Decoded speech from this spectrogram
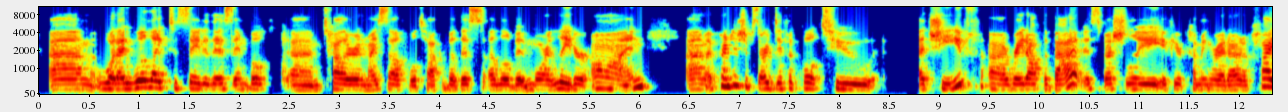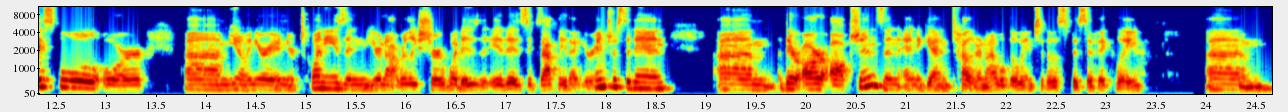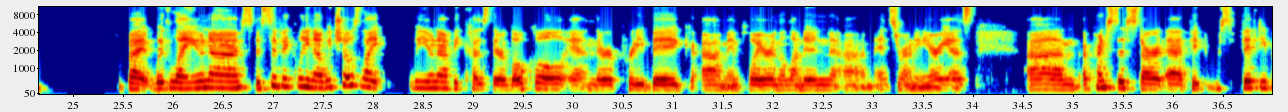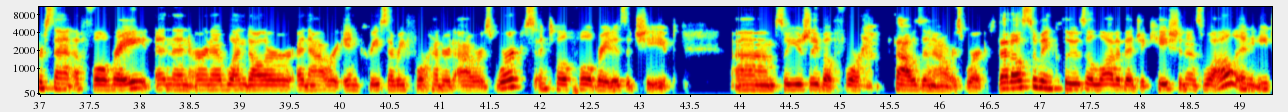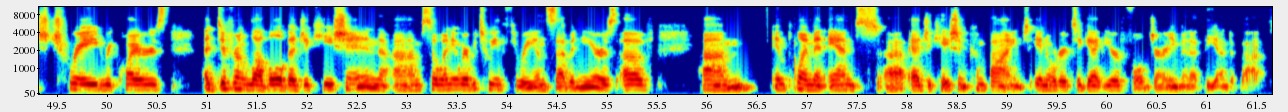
Um, what I will like to say to this, and both um, Tyler and myself will talk about this a little bit more later on, um, apprenticeships are difficult to achieve uh, right off the bat, especially if you're coming right out of high school or, um, you know, and you're in your 20s and you're not really sure what is it is exactly that you're interested in. Um, there are options, and, and again, Tyler and I will go into those specifically. Um, but with LiUNA specifically, now we chose like LiUNA because they're local and they're a pretty big um, employer in the London um, and surrounding areas. Um, apprentices start at 50% of full rate and then earn a $1 an hour increase every 400 hours worked until full rate is achieved. Um, so usually about 4,000 hours worked. That also includes a lot of education as well. And each trade requires a different level of education. Um, so anywhere between three and seven years of um, employment and uh, education combined in order to get your full journeyman at the end of that.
